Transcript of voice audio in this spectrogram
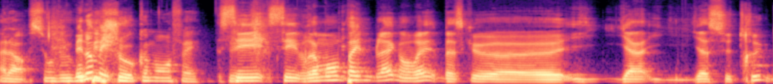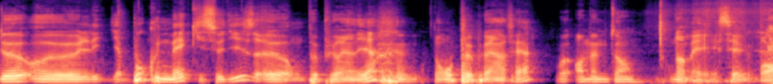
Alors, si on veut Mais vous non, mais- chaud, comment on fait? C'est vraiment pas une blague en vrai, parce que euh, il y, a, il y a ce truc de. euh, Il y a beaucoup de mecs qui se disent on peut plus rien dire, on peut plus rien faire. Ouais, En même temps. Non, mais c'est bon.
